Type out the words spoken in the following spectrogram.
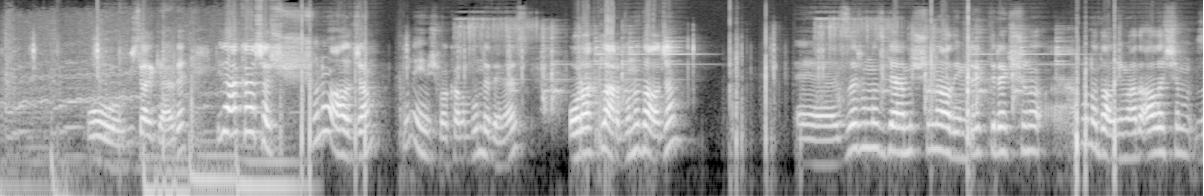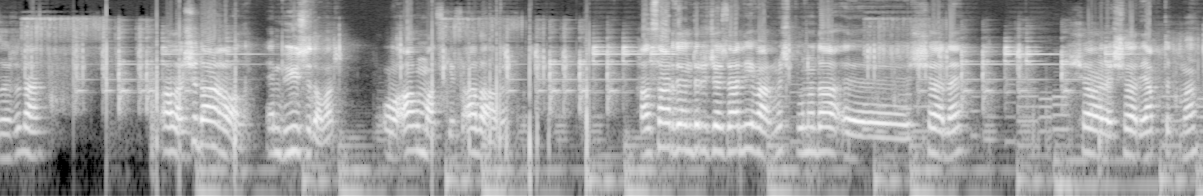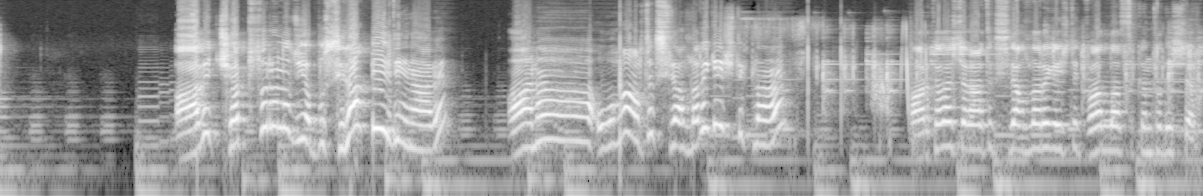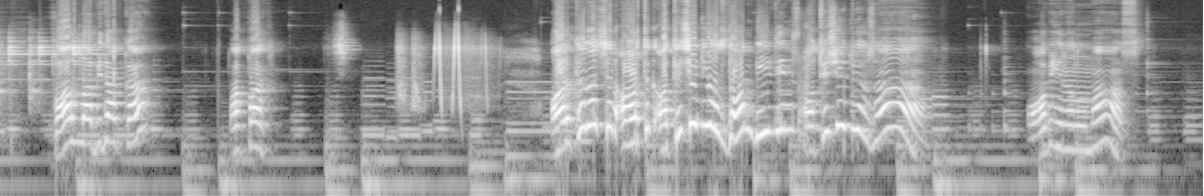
Oo güzel geldi. Bir de arkadaşlar şunu alacağım. Bu neymiş bakalım. Bunu da deneriz. Oraklar. Bunu da alacağım. Ee, zırhımız gelmiş. Şunu alayım direkt. Direkt şunu. Bunu da alayım hadi. Alaşım zırhı da. Al şu daha havalı. Hem büyüsü de var. O av maskesi al abi. Hasar döndürücü özelliği varmış. Bunu da ee, şöyle. Şöyle şöyle yaptık mı? Abi çöp fırını diyor. Bu silah bildiğin abi. Ana, oha artık silahlara geçtik lan. Arkadaşlar artık silahlara geçtik. Vallahi sıkıntılı işler. Vallahi bir dakika. Bak bak. Arkadaşlar artık ateş ediyoruz lan. Bildiğiniz ateş ediyoruz ha. Abi inanılmaz.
